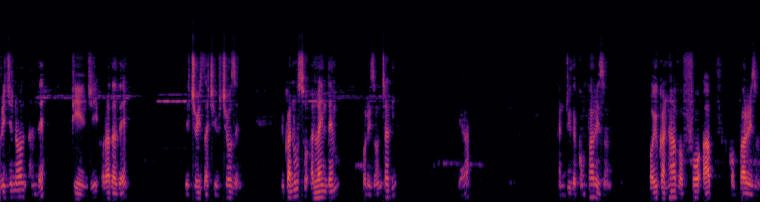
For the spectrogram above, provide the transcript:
original and the PNG, or rather the, the choice that you've chosen. You can also align them horizontally, yeah, and do the comparison. Or you can have a four up comparison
